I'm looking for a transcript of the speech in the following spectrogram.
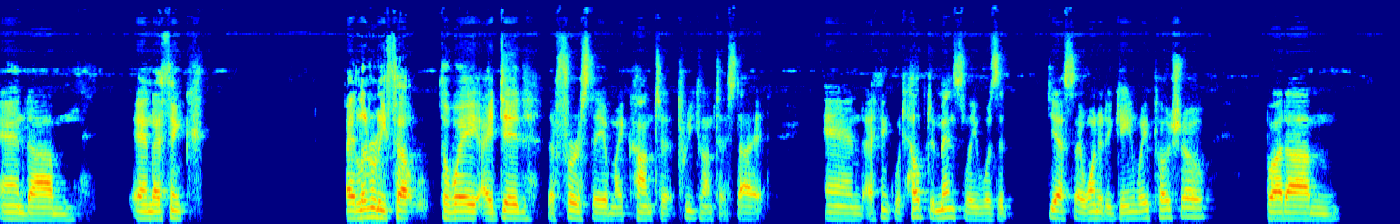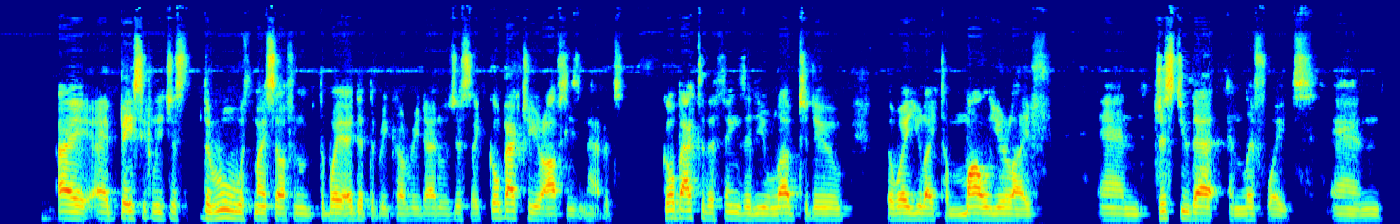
And um, and I think I literally felt the way I did the first day of my contest pre-contest diet. And I think what helped immensely was that yes, I wanted to gain weight post show, but um, I, I basically just the rule with myself and the way I did the recovery diet was just like go back to your off season habits, go back to the things that you love to do, the way you like to model your life, and just do that and lift weights. And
